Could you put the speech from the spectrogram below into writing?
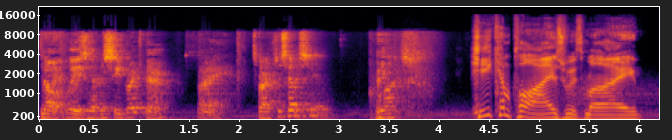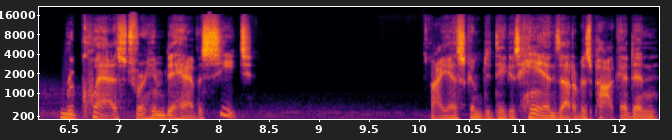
No, please have a seat right there. Sorry. Sorry, just have a seat. Relax. He complies with my request for him to have a seat. I ask him to take his hands out of his pocket, and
